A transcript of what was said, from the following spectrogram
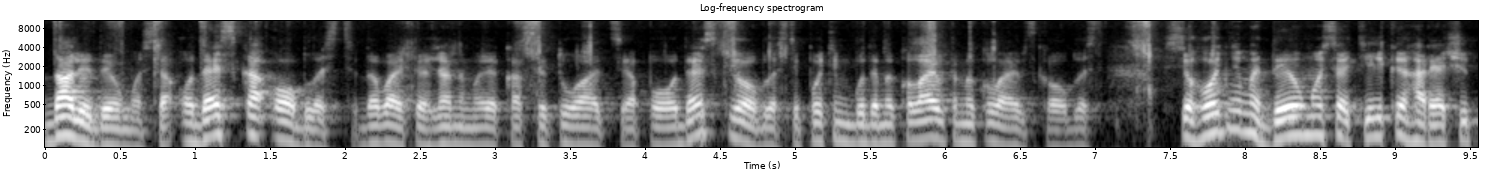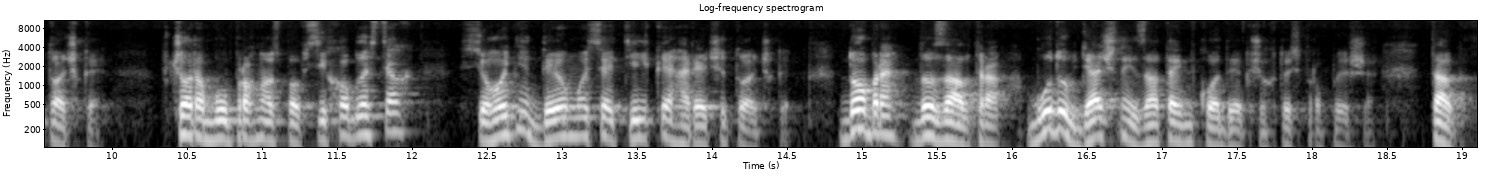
Далі дивимося. Одеська область. Давайте глянемо, яка ситуація по Одеській області. Потім буде Миколаїв та Миколаївська область. Сьогодні ми дивимося тільки гарячі точки. Вчора був прогноз по всіх областях. Сьогодні дивимося тільки гарячі точки. Добре, до завтра. Буду вдячний за тайм-коди, якщо хтось пропише. Так,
